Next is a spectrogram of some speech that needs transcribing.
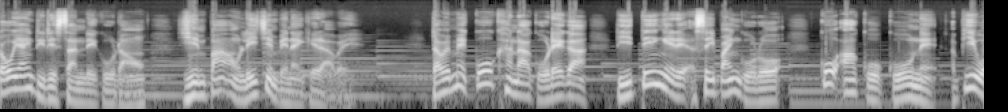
တောရိုင်းဒီဒီစန်တွေကိုတောင်ရင်ပန်းအောင်လေ့ကျင့်ပေးနိုင်ခဲ့တာပဲ ဒါပေမဲ့ကိုယ်ခန္ဓာကိုယ်တွေကဒီတင်းငယ်တဲ့အစိပ်ပိုင်းကိုတော့ကိုယ့်အားကိုယ်ကိုယ်နဲ့အပြည့်အဝ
